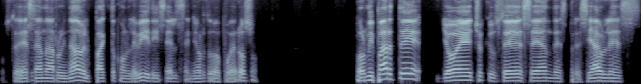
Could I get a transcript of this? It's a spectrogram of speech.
Ustedes han arruinado el pacto con Leví, dice el Señor Todopoderoso. Por mi parte, yo he hecho que ustedes sean despreciables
